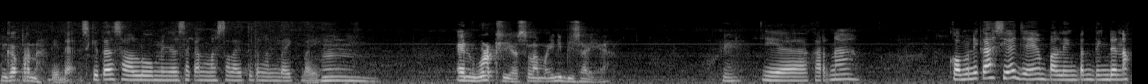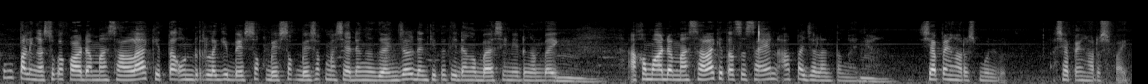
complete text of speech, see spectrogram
Nggak pernah. tidak kita selalu menyelesaikan masalah itu dengan baik-baik Hmm. And works ya selama ini bisa ya. Oke. ya karena komunikasi aja yang paling penting dan aku paling nggak suka kalau ada masalah kita undur lagi besok besok besok masih ada ngeganjel dan kita tidak ngebahas ini dengan baik Hmm. aku mau ada masalah kita selesaiin apa jalan tengahnya Hmm. siapa yang harus mundur siapa yang harus fight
